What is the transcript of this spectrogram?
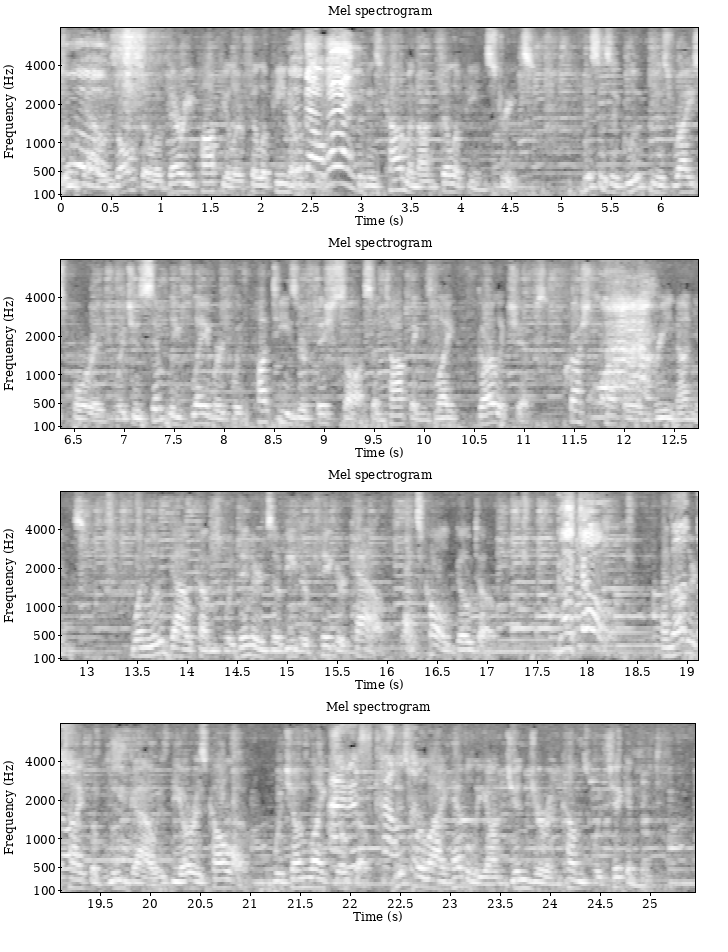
Lugaw is also a very popular Filipino Lugaw soup that is common on Philippine streets. This is a glutinous rice porridge which is simply flavored with patis or fish sauce and toppings like garlic chips, crushed pepper, and green onions. When lugaw comes with innards of either pig or cow, it's called goto. Goto. Another Goto. type of lugaw is the arroz caldo, which unlike Arroz goto, this rely heavily on ginger and comes with chicken meat.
